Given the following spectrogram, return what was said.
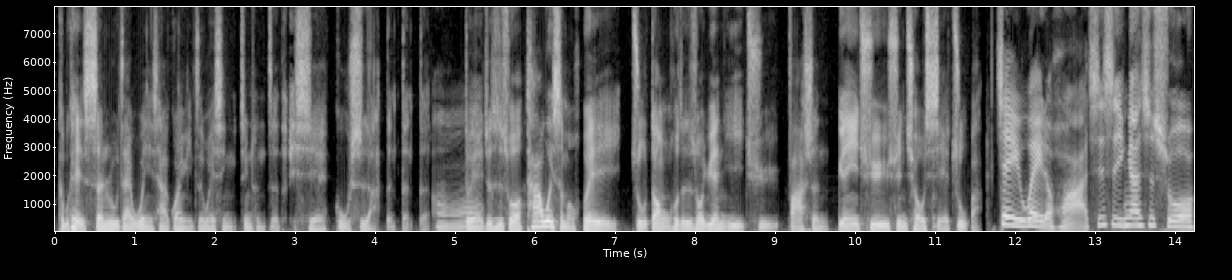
可不可以深入再问一下关于这位幸幸存者的一些故事啊，等等的？哦，对，就是说他为什么会主动，或者是说愿意去发声，愿意去寻求协助吧？这一位的话，其实应该是说，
